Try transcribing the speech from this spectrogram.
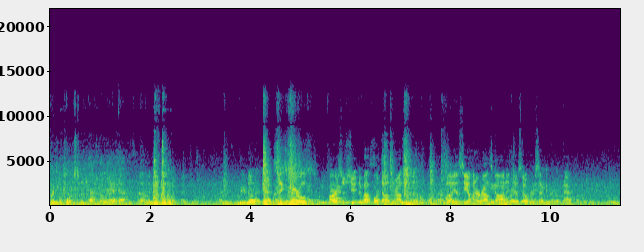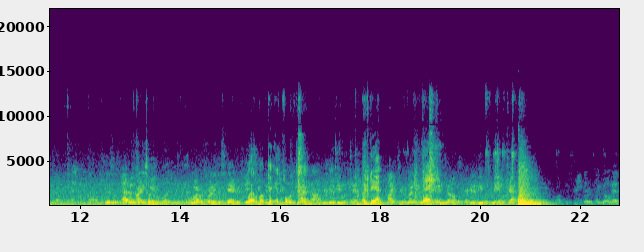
pretty close to a cannon. Yeah. The- yeah, six barrels. Ours is shooting about 4,000 rounds a minute. So you'll see 100 rounds gone in just over a second. this is Tell you what, Whoever's running the standard Well, I'm not paying for it. You're gonna be with him. Again, My two running the Thank you. Joe's are gonna be with me, okay? Who wants to shoot first? You Go ahead.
